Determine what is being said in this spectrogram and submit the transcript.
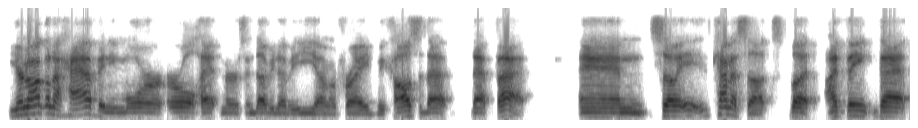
you're not going to have any more Earl Hebners in WWE, I'm afraid, because of that that fact. And so it kind of sucks, but I think that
